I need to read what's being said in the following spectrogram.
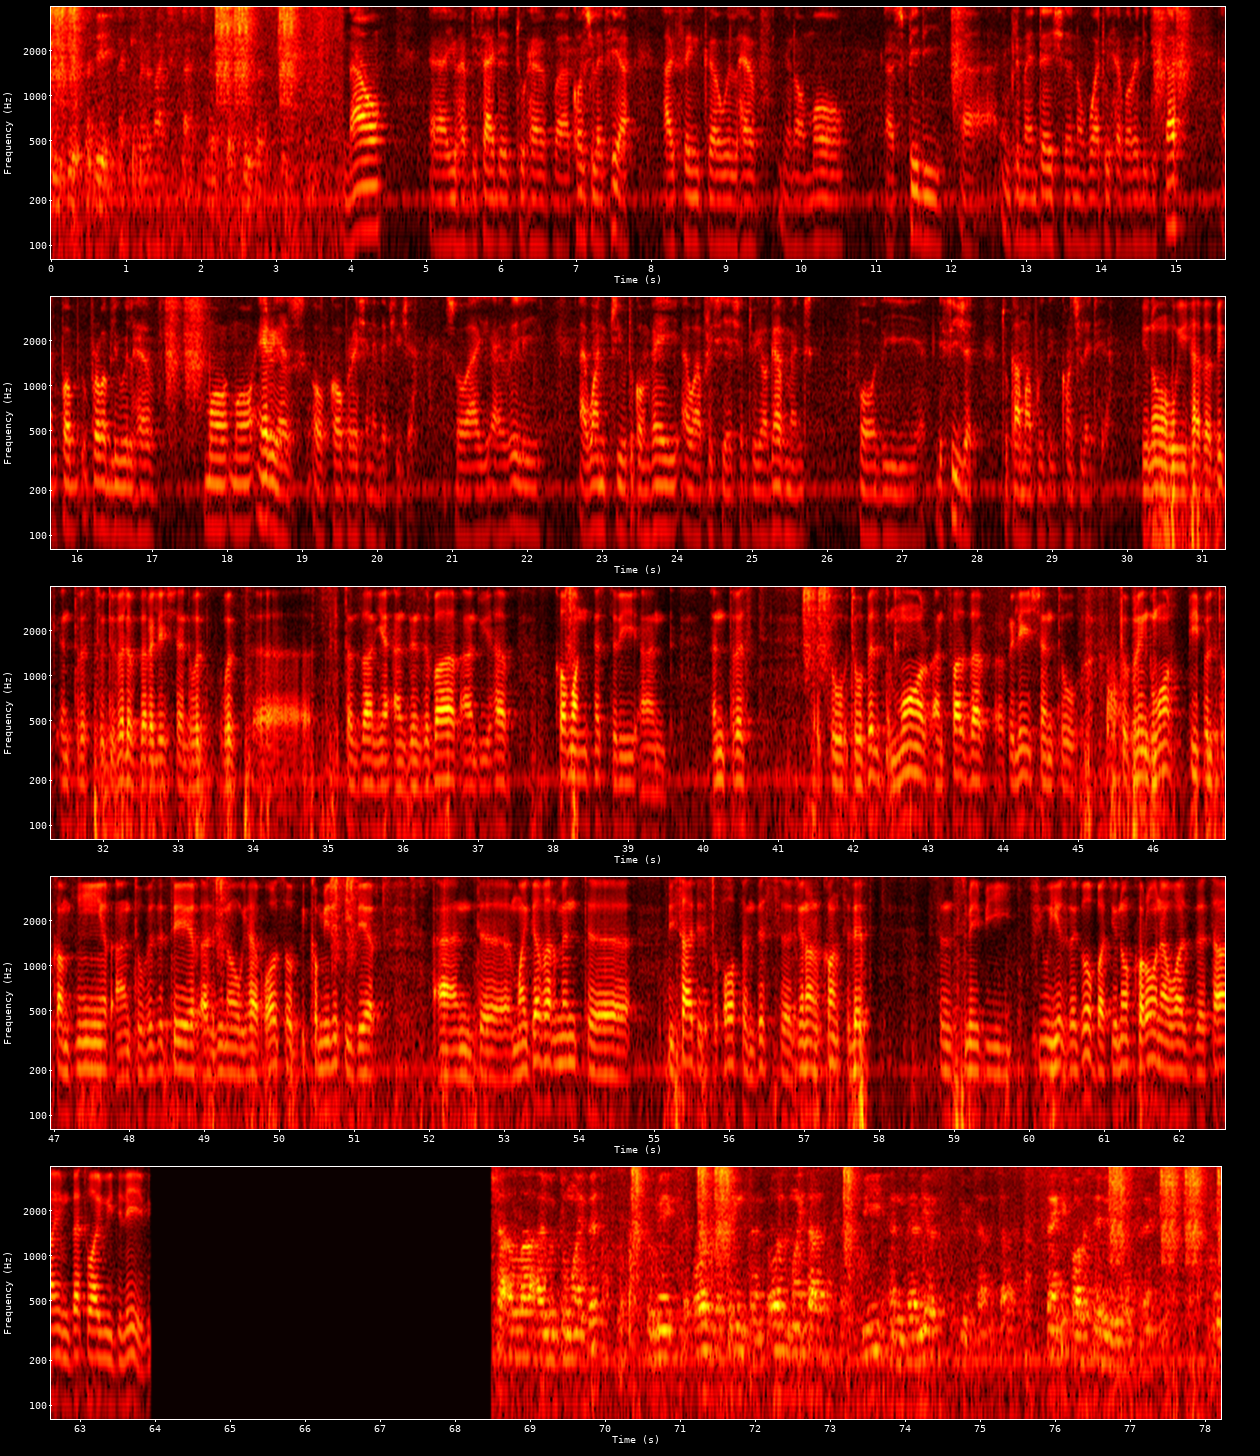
Thank you very much. Nice to meet you. Now uh, you have decided to have a consulate here. I think uh, we'll have you know more uh, speedy uh, implementation of what we have already discussed, and prob- probably we'll have more more areas of cooperation in the future. So I, I really I want you to convey our appreciation to your government for the decision to come up with the consulate here. You know, we have a big interest to develop the relation with, with uh, Tanzania and Zanzibar, and we have common history and interest to, to build more and further relation to, to bring more people to come here and to visit there. As you know, we have also big community there. And uh, my government uh, decided to open this uh, general consulate since maybe a few years ago, but you know, Corona was the time, that's why we delayed. Inshallah, I will do my best to make all the things and all my tasks be in the nearest future. Inshallah. Thank you for receiving me.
